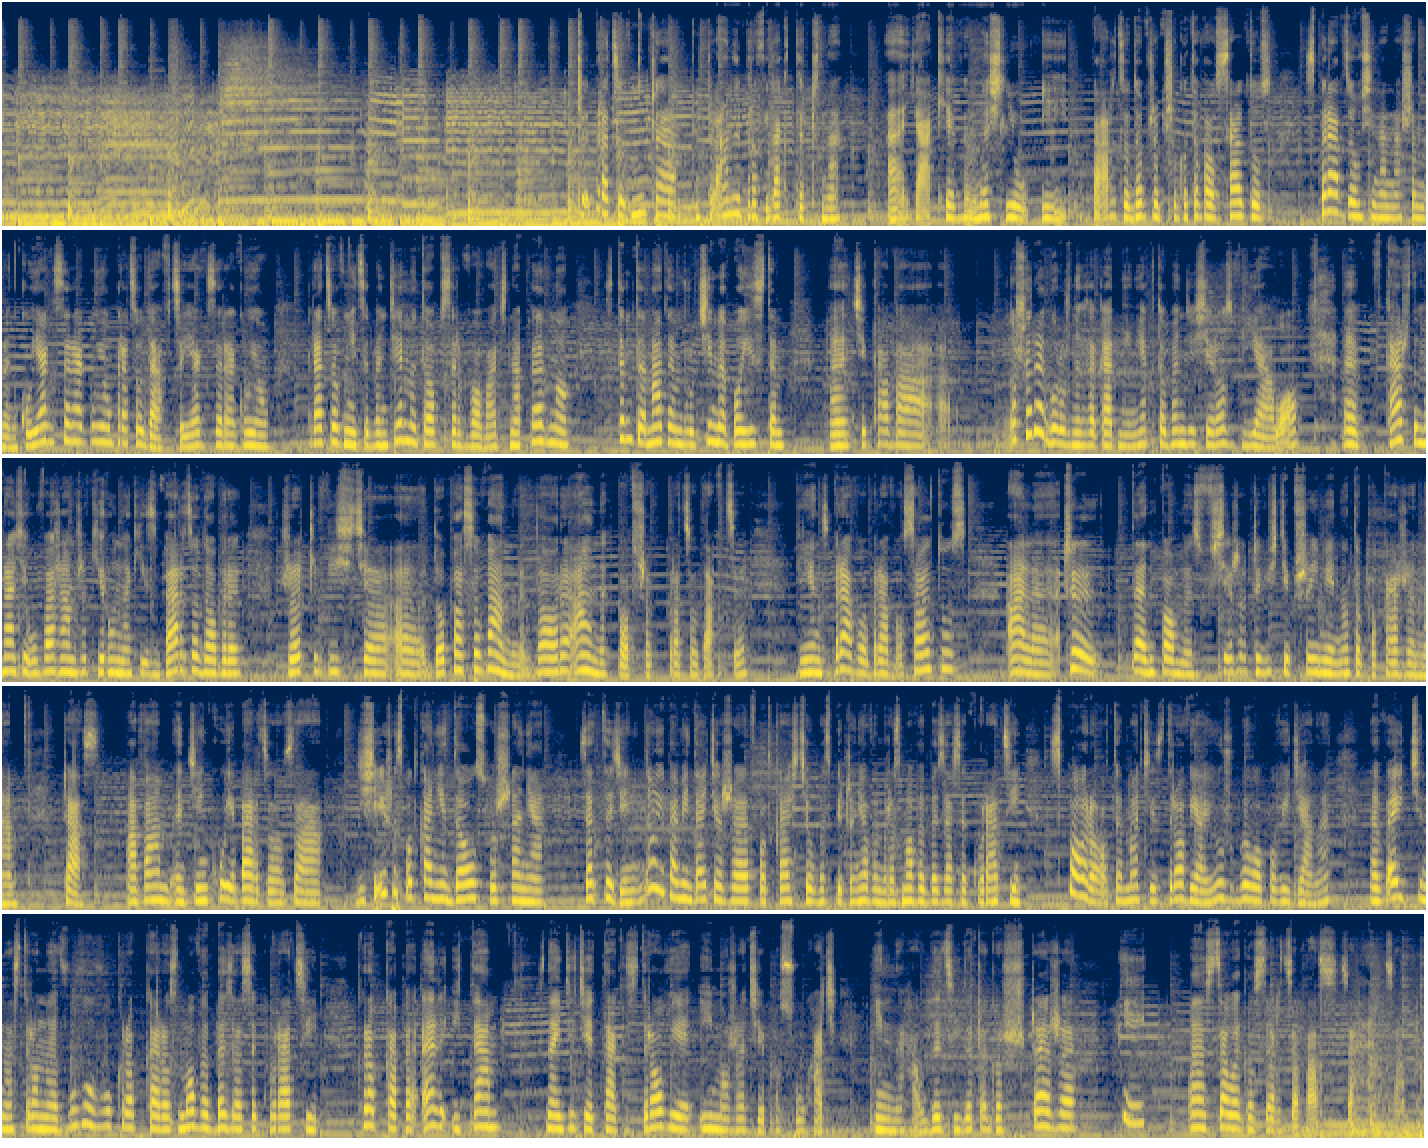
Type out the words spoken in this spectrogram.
Czy pracownicze plany profilaktyczne, jakie wymyślił i bardzo dobrze przygotował Saltus, sprawdzą się na naszym rynku? Jak zareagują pracodawcy, jak zareagują pracownicy? Będziemy to obserwować. Na pewno z tym tematem wrócimy, bo jestem e, ciekawa no, szeregu różnych zagadnień, jak to będzie się rozwijało. E, w każdym razie uważam, że kierunek jest bardzo dobry, rzeczywiście e, dopasowany do realnych potrzeb pracodawcy. Więc brawo, brawo Saltus, ale czy ten pomysł się rzeczywiście przyjmie, no to pokaże nam czas. A Wam dziękuję bardzo za dzisiejsze spotkanie. Do usłyszenia za tydzień. No i pamiętajcie, że w podcaście ubezpieczeniowym Rozmowy bez asekuracji sporo o temacie zdrowia już było powiedziane. Wejdźcie na stronę www.rozmowybezasekuracji.pl i tam znajdziecie tak zdrowie i możecie posłuchać innych audycji, do czego szczerze i z całego serca Was zachęcam.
